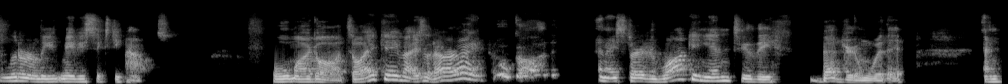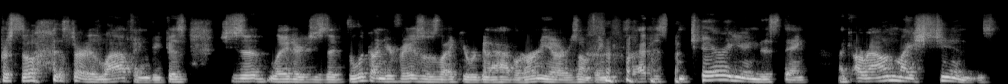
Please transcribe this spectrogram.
literally maybe 60 pounds. Oh my God. So I came, I said, All right, oh God. And I started walking into the bedroom with it. And Priscilla started laughing because she said later, she said, the look on your face was like you were going to have a hernia or something. I had this carrying this thing like around my shins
